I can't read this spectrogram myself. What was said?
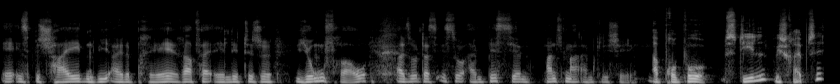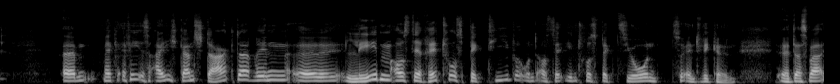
er ist bescheiden wie eine präraphaelitische Jungfrau. Also das ist so ein bisschen manchmal ein Klischee. Apropos Stil, wie schreibt sie? Ähm, McAfee ist eigentlich ganz stark darin, äh, Leben aus der Retrospektive und aus der Introspektion zu entwickeln. Äh, das war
